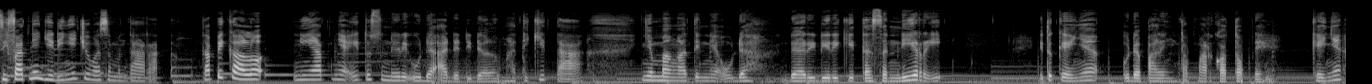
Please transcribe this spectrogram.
sifatnya jadinya cuma sementara tapi kalau niatnya itu sendiri udah ada di dalam hati kita, nyemangatinnya udah dari diri kita sendiri, itu kayaknya udah paling top markotop deh. Kayaknya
